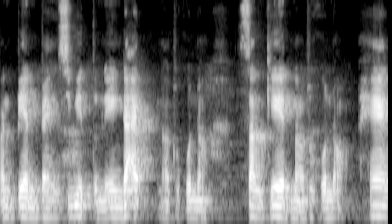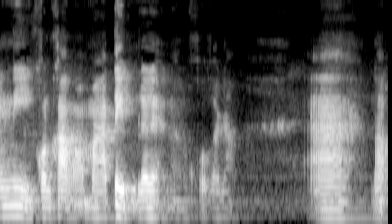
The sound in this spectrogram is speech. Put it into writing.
มันเปลี่ยนแปลงชีวิตตนเองได้เนาะทุกคนเนาะสังเกตเนาะทุกคนเนาะแห้งนี่ค่อนข้างว่ามาเต็มเลยแหละเนาะทุกคนเนาะอ่าเนาะ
